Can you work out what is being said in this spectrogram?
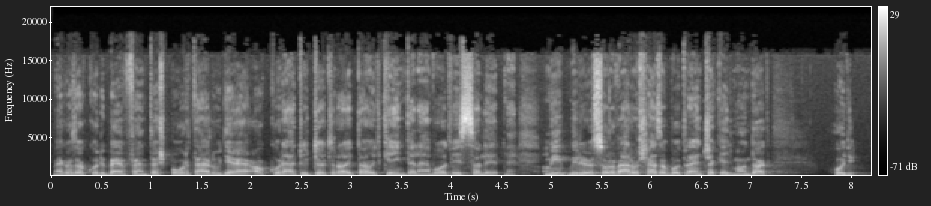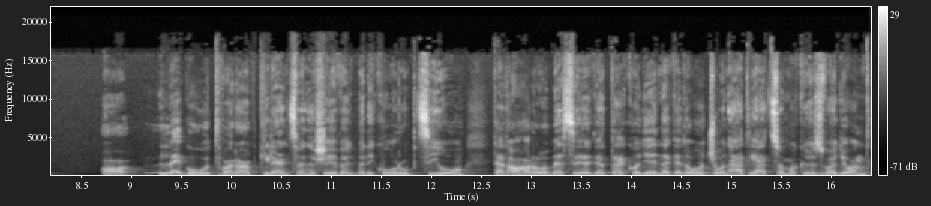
meg az akkori benfentes portál ugye akkorát ütött rajta, hogy kénytelen volt visszalépni. Mi, miről szól a Városháza botrány? Csak egy mondat, hogy a legótvarabb 90-es évekbeli korrupció, tehát arról beszélgetek, hogy én neked olcsón átjátszom a közvagyont,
